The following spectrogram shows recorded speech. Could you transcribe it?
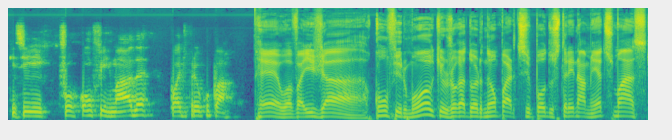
que se for confirmada, pode preocupar. É, o Havaí já confirmou que o jogador não participou dos treinamentos, mas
